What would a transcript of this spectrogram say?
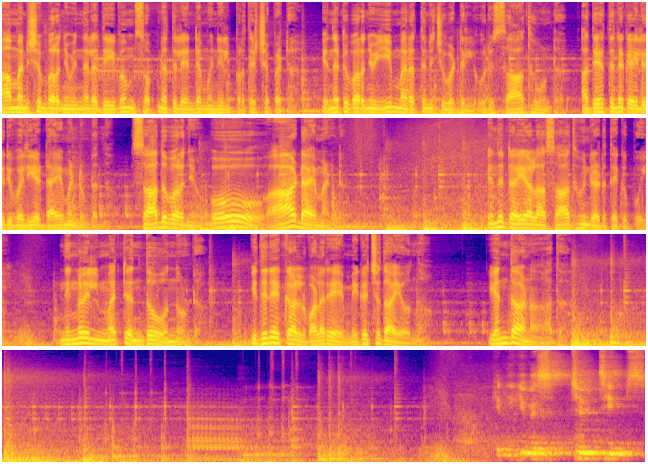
ആ മനുഷ്യൻ പറഞ്ഞു ഇന്നലെ ദൈവം സ്വപ്നത്തിൽ എന്റെ മുന്നിൽ പ്രത്യക്ഷപ്പെട്ട്. എന്നിട്ട് പറഞ്ഞു ഈ മരത്തിന് ചുവട്ടിൽ ഒരു സാധുവുണ്ട് അദ്ദേഹത്തിന്റെ കയ്യിൽ ഒരു വലിയ ഡയമണ്ട് ഉണ്ടെന്ന്. സാധു പറഞ്ഞു ഓ ആ ഡയമണ്ട് എന്നിട്ട് അയാൾ ആ സാധുവിന്റെ അടുത്തേക്ക് പോയി. നിങ്ങളിൽ മറ്റെന്തോ ഒന്നുണ്ട്. ഇതിനേക്കാൾ വളരെ മികച്ചതായ ഒന്ന്. എന്താണ് അത്? Can you give us two tips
